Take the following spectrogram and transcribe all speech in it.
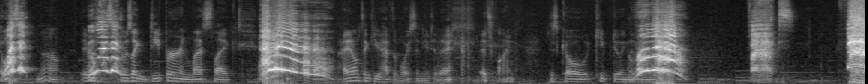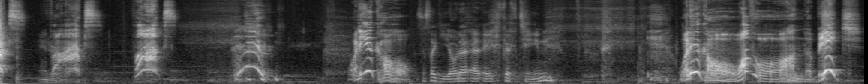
It wasn't? No, it Who wasn't. It was like deeper and less like. I don't think you have the voice in you today. it's fine. Just go. Keep doing the. thing. Fox! Fox! Andrew. Fox! Fox! Hmm. What do you call? Is this like Yoda at age 15? What do you call waffle on the beach?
